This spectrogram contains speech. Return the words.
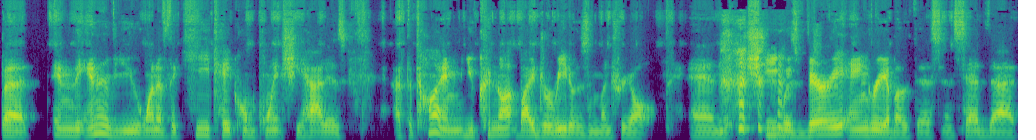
But in the interview, one of the key take home points she had is at the time you could not buy Doritos in Montreal. And she was very angry about this and said that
